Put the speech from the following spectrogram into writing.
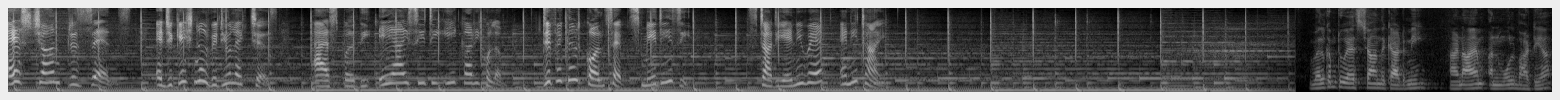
S. Chand presents educational video lectures as per the AICTE curriculum. Difficult concepts made easy. Study anywhere, anytime. Welcome to S Chand Academy and I am Anmol Bhatia.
